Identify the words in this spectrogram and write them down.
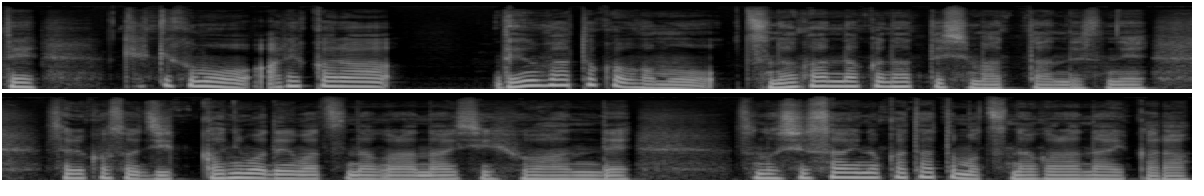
で結局もうあれから電話とかがもう繋がんなくなってしまったんですね。それこそ実家にも電話繋がらないし不安で、その主催の方とも繋がらないから、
